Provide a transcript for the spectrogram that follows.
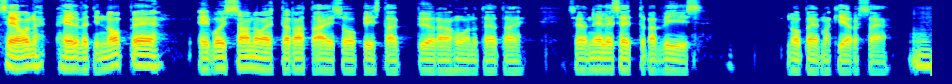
se on helvetin nopea, ei voi sanoa, että rata ei sopisi tai pyörä on huono tai jotain. Se on 475 nopeimman kierrosajan. Mm.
